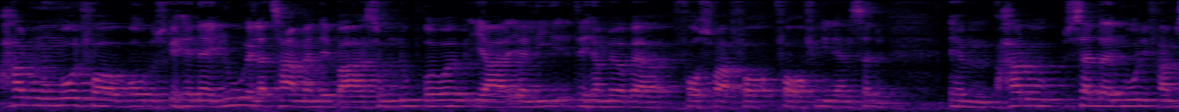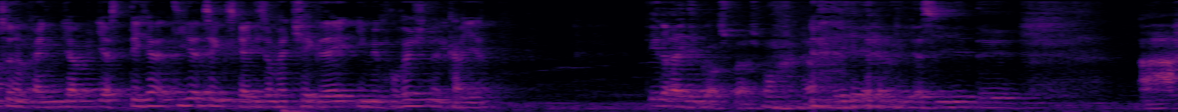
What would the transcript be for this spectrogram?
har du nogle mål for, hvor du skal hen af nu, eller tager man det bare, som nu prøver jeg, jeg lige det her med at være forsvar for, for offentligt ansatte. Øhm, har du sat dig et mål i fremtiden omkring, jeg, jeg, det her, de her ting skal jeg ligesom have tjekket af i min professionelle karriere? Det er et rigtig godt spørgsmål. det vil jeg sige. Det, ah,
